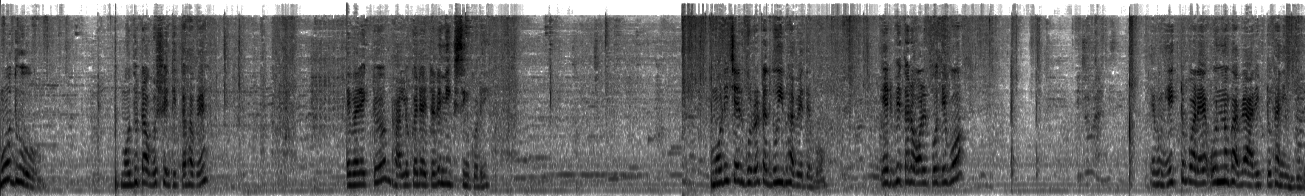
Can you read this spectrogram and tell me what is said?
মধু। মধুটা অবশ্যই দিতে হবে। এবার একটু ভালো করে এটারে মিক্সিং করি। মরিচের গুঁড়োটা দুই ভাবে দেব। এর ভিতরে অল্প দেব এবং একটু পরে অন্যভাবে আর একটুখানি দিব।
